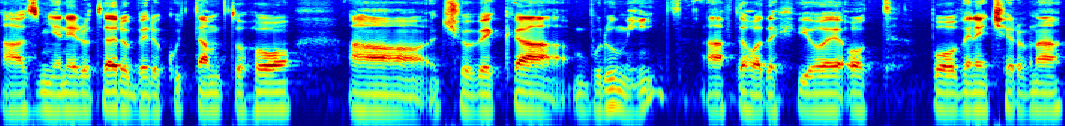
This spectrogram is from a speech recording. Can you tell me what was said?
a, změny do té doby, dokud tam toho a, člověka budu mít. A v této chvíli od poloviny června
